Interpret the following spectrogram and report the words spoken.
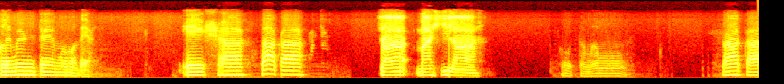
क्लिमेण्टे महोदय एषा सा का सा महिला उत्तमम् सा का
